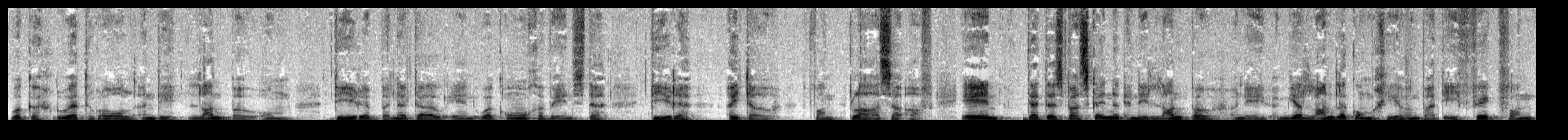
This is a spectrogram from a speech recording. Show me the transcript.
ook 'n groot rol in die landbou om diere binne te hou en ook ongewenste diere uit te hou van plase af. En dit is waarskynlik in die landbou in die meer landelike omgewing wat die effek van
